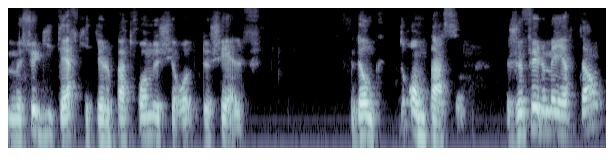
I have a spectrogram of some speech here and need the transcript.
Monsieur Guiter, qui était le patron de chez, Elf. Donc, on passe. Je fais le meilleur temps.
